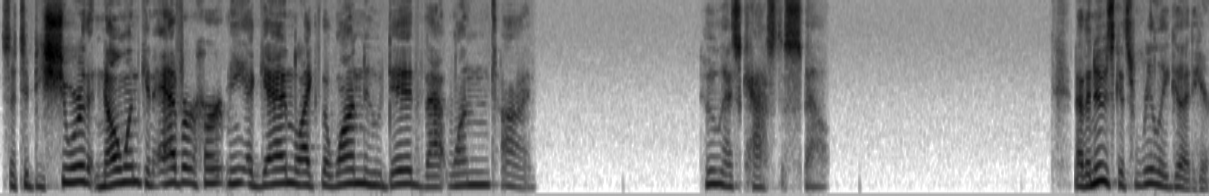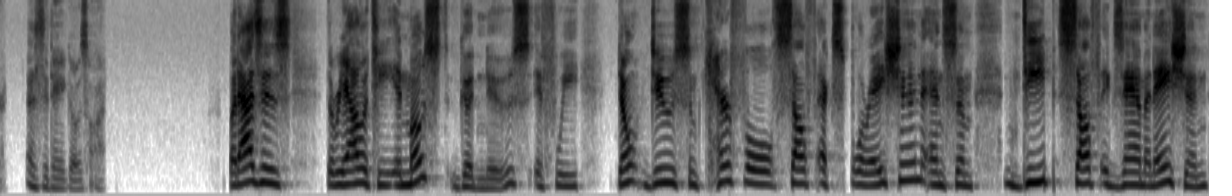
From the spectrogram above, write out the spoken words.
So to be sure that no one can ever hurt me again like the one who did that one time. Who has cast a spell? Now, the news gets really good here as the day goes on. But as is the reality in most good news, if we don't do some careful self exploration and some deep self examination,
